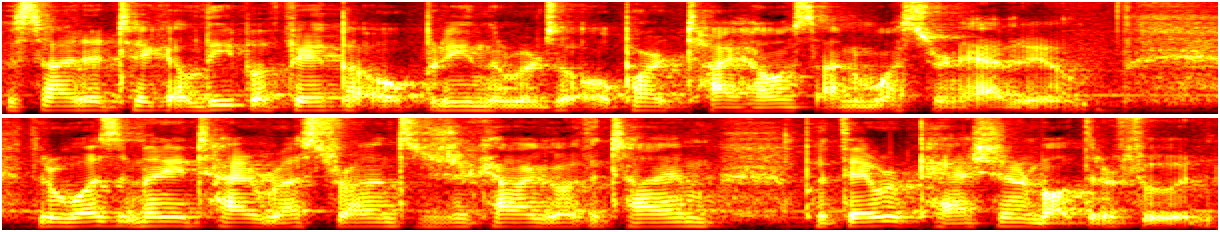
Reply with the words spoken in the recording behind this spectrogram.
decided to take a leap of faith by opening the original Opart Thai House on Western Avenue. There wasn't many Thai restaurants in Chicago at the time, but they were passionate about their food.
